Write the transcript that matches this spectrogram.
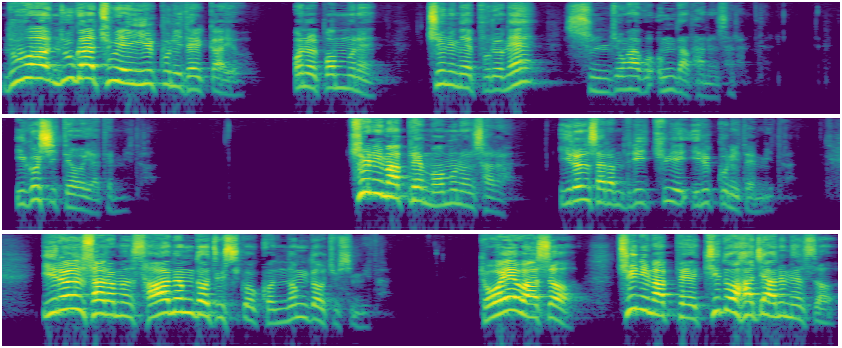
누가, 누가 주의 일꾼이 될까요? 오늘 본문에 주님의 부름에 순종하고 응답하는 사람들. 이것이 되어야 됩니다. 주님 앞에 머무는 사람, 이런 사람들이 주의 일꾼이 됩니다. 이런 사람은 사명도 주시고 권능도 주십니다. 교회 와서 주님 앞에 기도하지 않으면서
